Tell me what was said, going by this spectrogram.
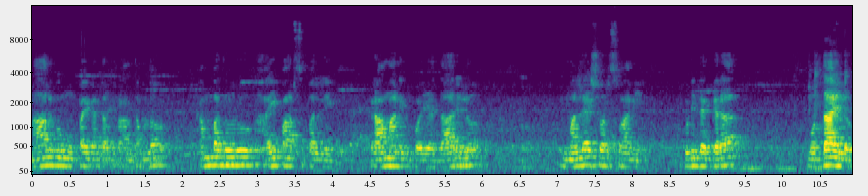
నాలుగు ముప్పై గంటల ప్రాంతంలో కంబదూరు హైపార్సుపల్లి గ్రామానికి పోయే దారిలో మల్లేశ్వర స్వామి గుడి దగ్గర ముద్దాయిలు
